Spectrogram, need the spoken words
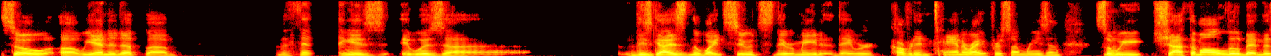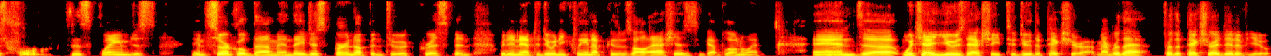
so uh we ended up um the thing is it was uh these guys in the white suits they were made they were covered in tannerite for some reason so Mhm. we shot them all a little bit and this this flame just encircled them and they just burned up into a crisp and we didn't have to do any cleanup because it was all ashes it got blown away and uh which i used actually to do the picture remember that for the picture i did of you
